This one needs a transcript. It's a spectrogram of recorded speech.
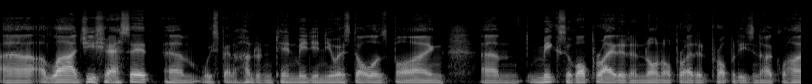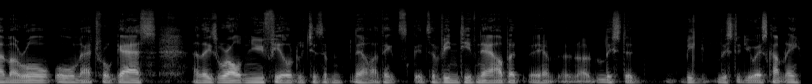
uh, a large-ish asset. Um, we spent 110 million US dollars buying um, mix of operated and non-operated properties in Oklahoma, all, all natural gas. These were old Newfield, which is a, now I think it's, it's Ovintiv now, but you know, listed big listed US company.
